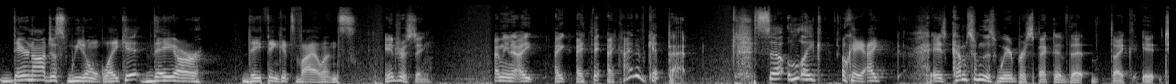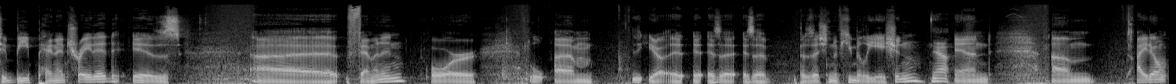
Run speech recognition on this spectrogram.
they're not just we don't like it. They are. They think it's violence. Interesting. I mean, I, I, I think I kind of get that. So, like, okay, I It comes from this weird perspective that like it to be penetrated is uh, feminine or um, you know is a is a position of humiliation. Yeah. and um, I don't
